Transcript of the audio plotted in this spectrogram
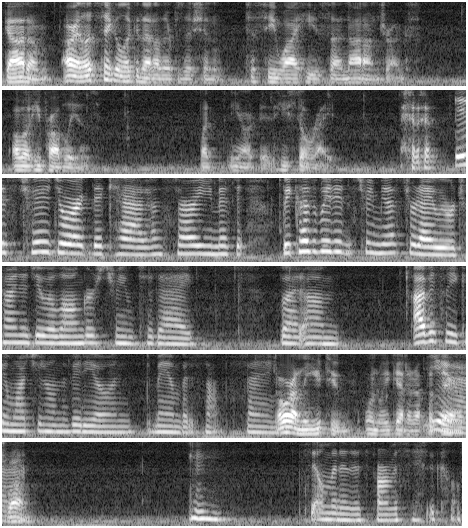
Got him. All right, let's take a look at that other position to see why he's uh, not on drugs. Although he probably is. But, you know, he's still right. It's true, Doric the cat. I'm sorry you missed it. Because we didn't stream yesterday, we were trying to do a longer stream today. But um, obviously, you can watch it on the video on demand, but it's not the same. or on the YouTube when we get it up, up there as well. Silman and his pharmaceuticals.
